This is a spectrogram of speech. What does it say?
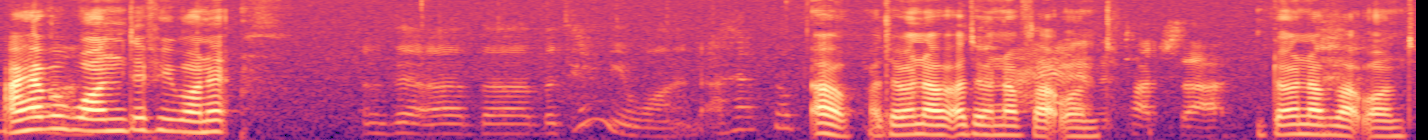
I have a Wand. wand if you want it. Uh, The uh, the Botania wand. I have no. Oh, I don't have. I don't have that I wand. haven't that. Don't have that wand.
